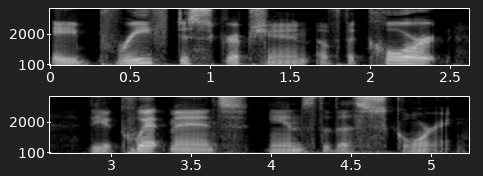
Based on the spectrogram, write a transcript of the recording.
a brief description of the court, the equipment, and the, the scoring?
